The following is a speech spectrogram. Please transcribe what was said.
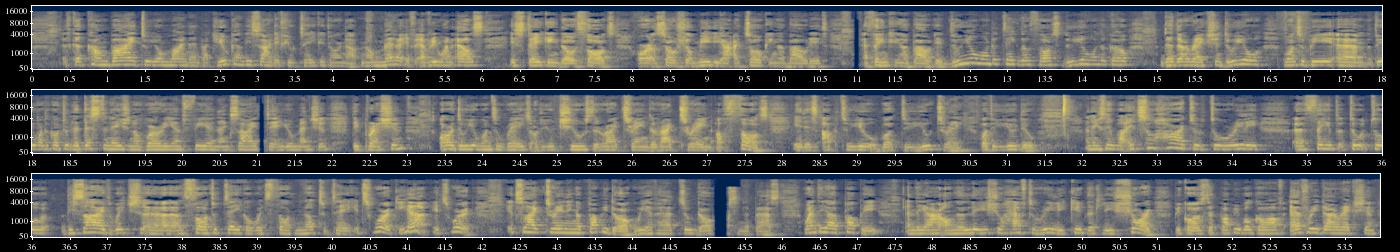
it can come by to your mind, and but you can decide if you take it or not. No matter if everyone else is taking those thoughts or on social media are talking about it and thinking about it. Do you want to take those thoughts? Do you want to go that direction? Do you want to be? Um, do you want to go to the destination of worry and fear and anxiety? And you mentioned depression. Or do you want to wait or do you choose the right train, the right train of thoughts? It is up to you. What do you train? What do you do? And then you say, well, it's so hard to, to really uh, think, to, to decide which uh, thought to take or which thought not to take. It's work. Yeah, it's work. It's like training a puppy dog. We have had two dogs in the past. When they are puppy and they are on the leash, you have to really keep that leash short because the puppy will go off every direction.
